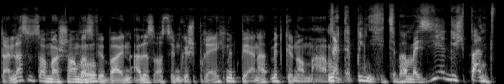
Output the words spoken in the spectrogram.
Dann lass uns doch mal schauen, was oh. wir beiden alles aus dem Gespräch mit Bernhard mitgenommen haben. Na, da bin ich jetzt aber mal sehr gespannt.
